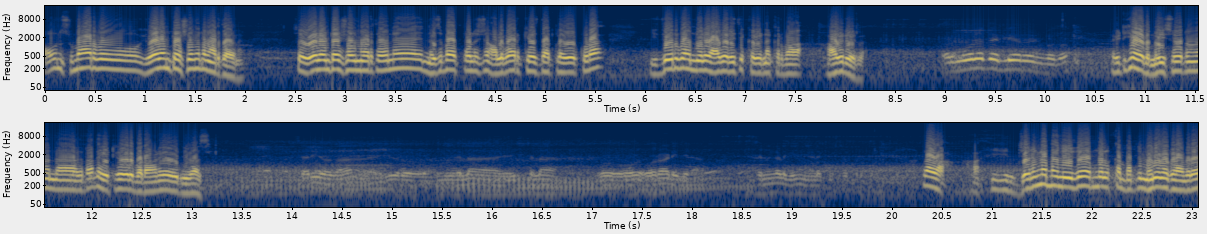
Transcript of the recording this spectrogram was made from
ಅವನು ಸುಮಾರು ಏಳೆಂಟು ವರ್ಷದಿಂದ ಮಾಡ್ತಾನೆ ಸೊ ಏಳೆಂಟು ವರ್ಷ ಮಾಡ್ತಾನೆ ನಜಬಾದ್ ಪೊಲೀಸ್ ಹಲವಾರು ಕೇಸ್ ದಾಖಲಾಗಿದ್ರು ಕೂಡ. ಇದುವರೆಗೂ ಅಂದಮೇಲೆ ಯಾವುದೇ ರೀತಿ ಕಠಿಣ ಕ್ರಮ ಆಗಿರಲಿಲ್ಲ. ಇಟ್ಕೆಗೌಡ ಮೈಸೂರಿನ ನಗರದ ಇಟ್ಕೆಗೌಡ ಬಡಾವಣೆ ನಿವಾಸಿ. ಸರಿ ಇವಾಗ ಇವರು ನೀವೆಲ್ಲ ಇಷ್ಟೆಲ್ಲ ಹೋರಾಡಿದ್ದೀರಾ? ಜನಗಳಿಗೆ ಏನು ಹೇಳಕ್ಕೆ ಅಲ್ಲ ಈ ಜನಗಳ ಮನೆ ಇದೇ ಮೂಲಕ ಮತ್ತೆ ಮನೆ ಮಕ್ಕಳಂದರೆ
